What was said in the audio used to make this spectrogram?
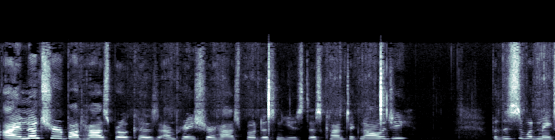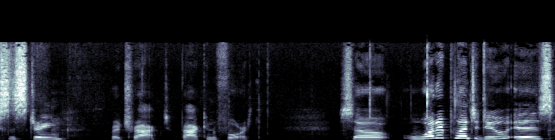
I'm not sure about Hasbro because I'm pretty sure Hasbro doesn't use this kind of technology. But this is what makes the string retract back and forth. So what I plan to do is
